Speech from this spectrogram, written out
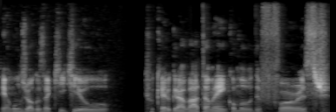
Tem alguns jogos aqui que eu, que eu quero gravar também, como The Forest.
